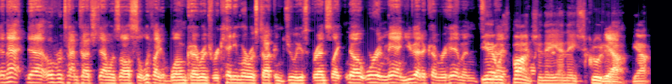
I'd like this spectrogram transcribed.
and that uh, overtime touchdown was also looked like a blown coverage where Kenny Moore was talking to Julius Brents like, "No, we're in man. You got to cover him." And yeah, it was bunch, and they and they screwed it yeah. up. Yeah,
